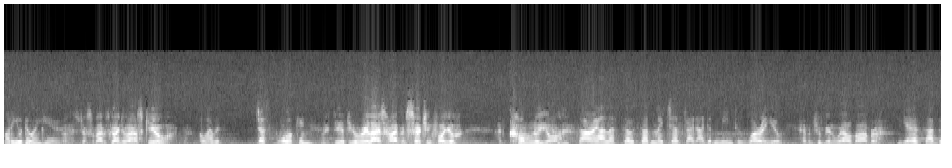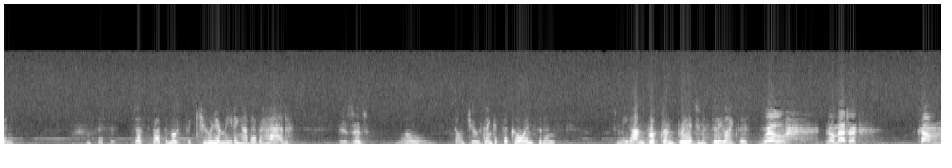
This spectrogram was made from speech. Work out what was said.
what are you doing here? That's just what I was going to ask you. Oh, I was just walking. My dear, do you realize how I've been searching for you? I've combed New York. I'm sorry I left so suddenly, Chester. I, I didn't mean to worry you. Haven't you been well, Barbara? Yes, I've been. This is just about the most peculiar meeting I've ever had. Is it? Oh, don't you think it's a coincidence? To meet on Brooklyn Bridge in a city like this? Well, no matter. Come,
